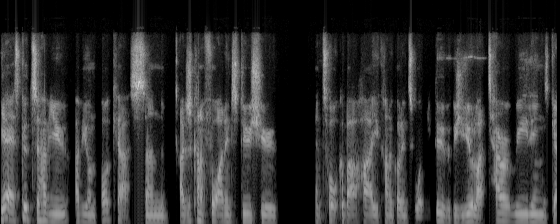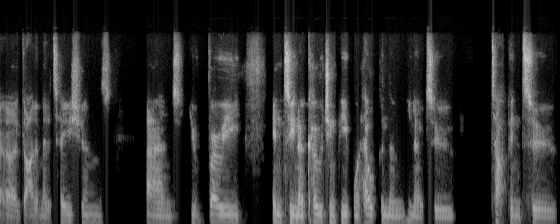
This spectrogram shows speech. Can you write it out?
yeah, it's good to have you have you on the podcast. And I just kind of thought I'd introduce you and talk about how you kind of got into what you do because you do like tarot readings, get uh, guided meditations, and you're very into you know coaching people and helping them you know to tap into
